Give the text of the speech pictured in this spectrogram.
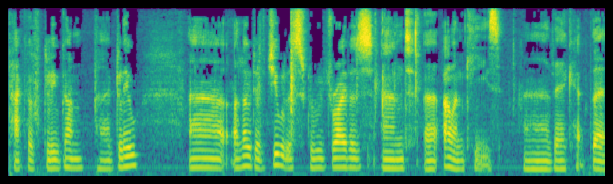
pack of glue gun uh, glue uh, a load of jeweler's screwdrivers and uh, Allen keys. Uh, they're kept there.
